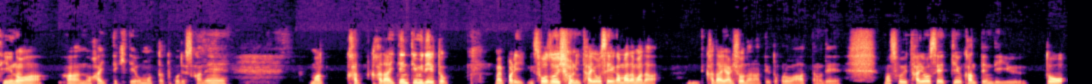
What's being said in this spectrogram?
ていうのは、あの、入ってきて思ったとこですかね。まあ、か、課題点っていう意味で言うと、まあ、やっぱり想像以上に多様性がまだまだ課題ありそうだなっていうところはあったので、まあそういう多様性っていう観点で言うと、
